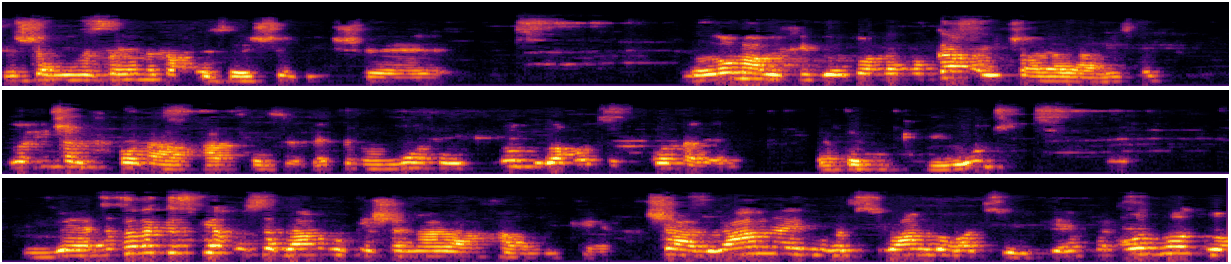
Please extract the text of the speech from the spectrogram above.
זה שאני מסיים את החוזה שלי, ש... לא מעריכים לי אותו, גם ככה אי אפשר היה להריץ, לא, אי אפשר לכפות הארכת חוזה, בעצם לא יכולים לקנות ולא יכולים לכפות עליהם לתת קביעות. ואת הצד הכספי אנחנו סגרנו כשנה לאחר מכן. עכשיו, למה הם רצו, למה לא רצו? כי הם מאוד מאוד לא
